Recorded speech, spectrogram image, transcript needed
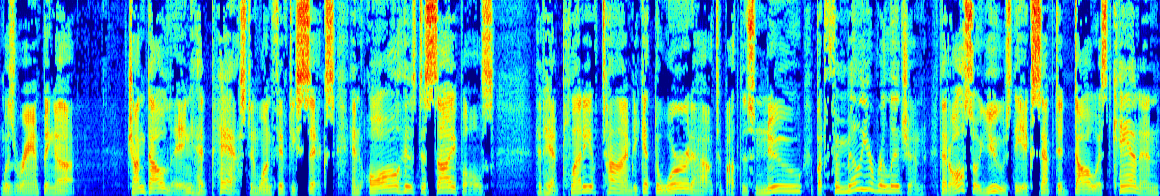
was ramping up. Zhang Daoling had passed in 156, and all his disciples had had plenty of time to get the word out about this new but familiar religion that also used the accepted Taoist canon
